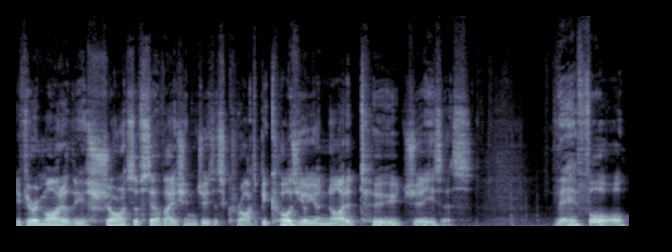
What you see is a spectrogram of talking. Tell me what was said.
if you're reminded of the assurance of salvation in Jesus Christ, because you're united to Jesus, therefore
